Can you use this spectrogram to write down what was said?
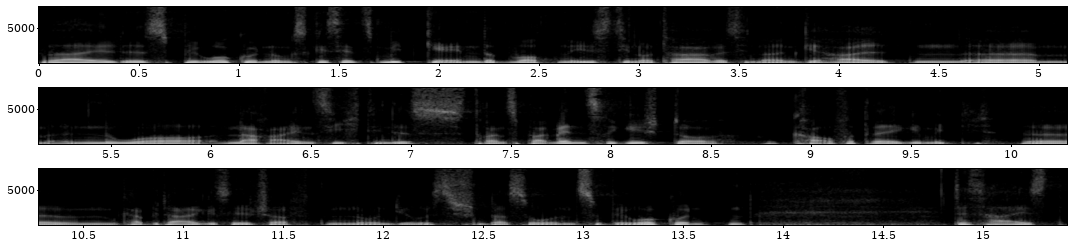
weil das Beurkundungsgesetz mitgeändert worden ist. Die Notare sind angehalten, ähm, nur nach Einsicht in das Transparenzregister Kaufverträge mit ähm, Kapitalgesellschaften und juristischen Personen zu beurkunden. Das heißt,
